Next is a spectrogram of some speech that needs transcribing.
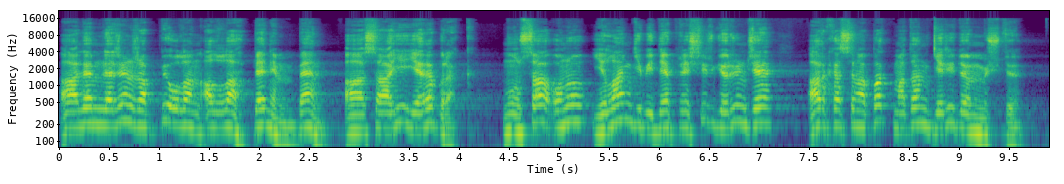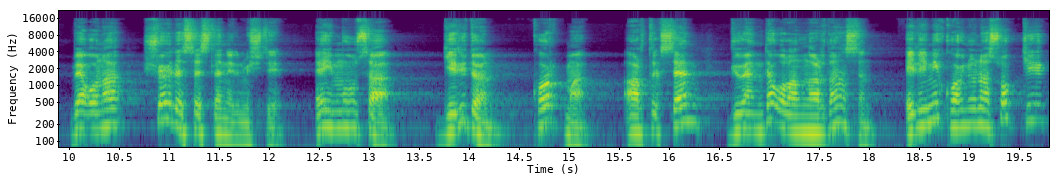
Alemlerin Rabbi olan Allah benim, ben. Asayı yere bırak. Musa onu yılan gibi depreşir görünce arkasına bakmadan geri dönmüştü ve ona şöyle seslenilmişti. Ey Musa, geri dön, korkma. Artık sen güvende olanlardansın. Elini koynuna sok ki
